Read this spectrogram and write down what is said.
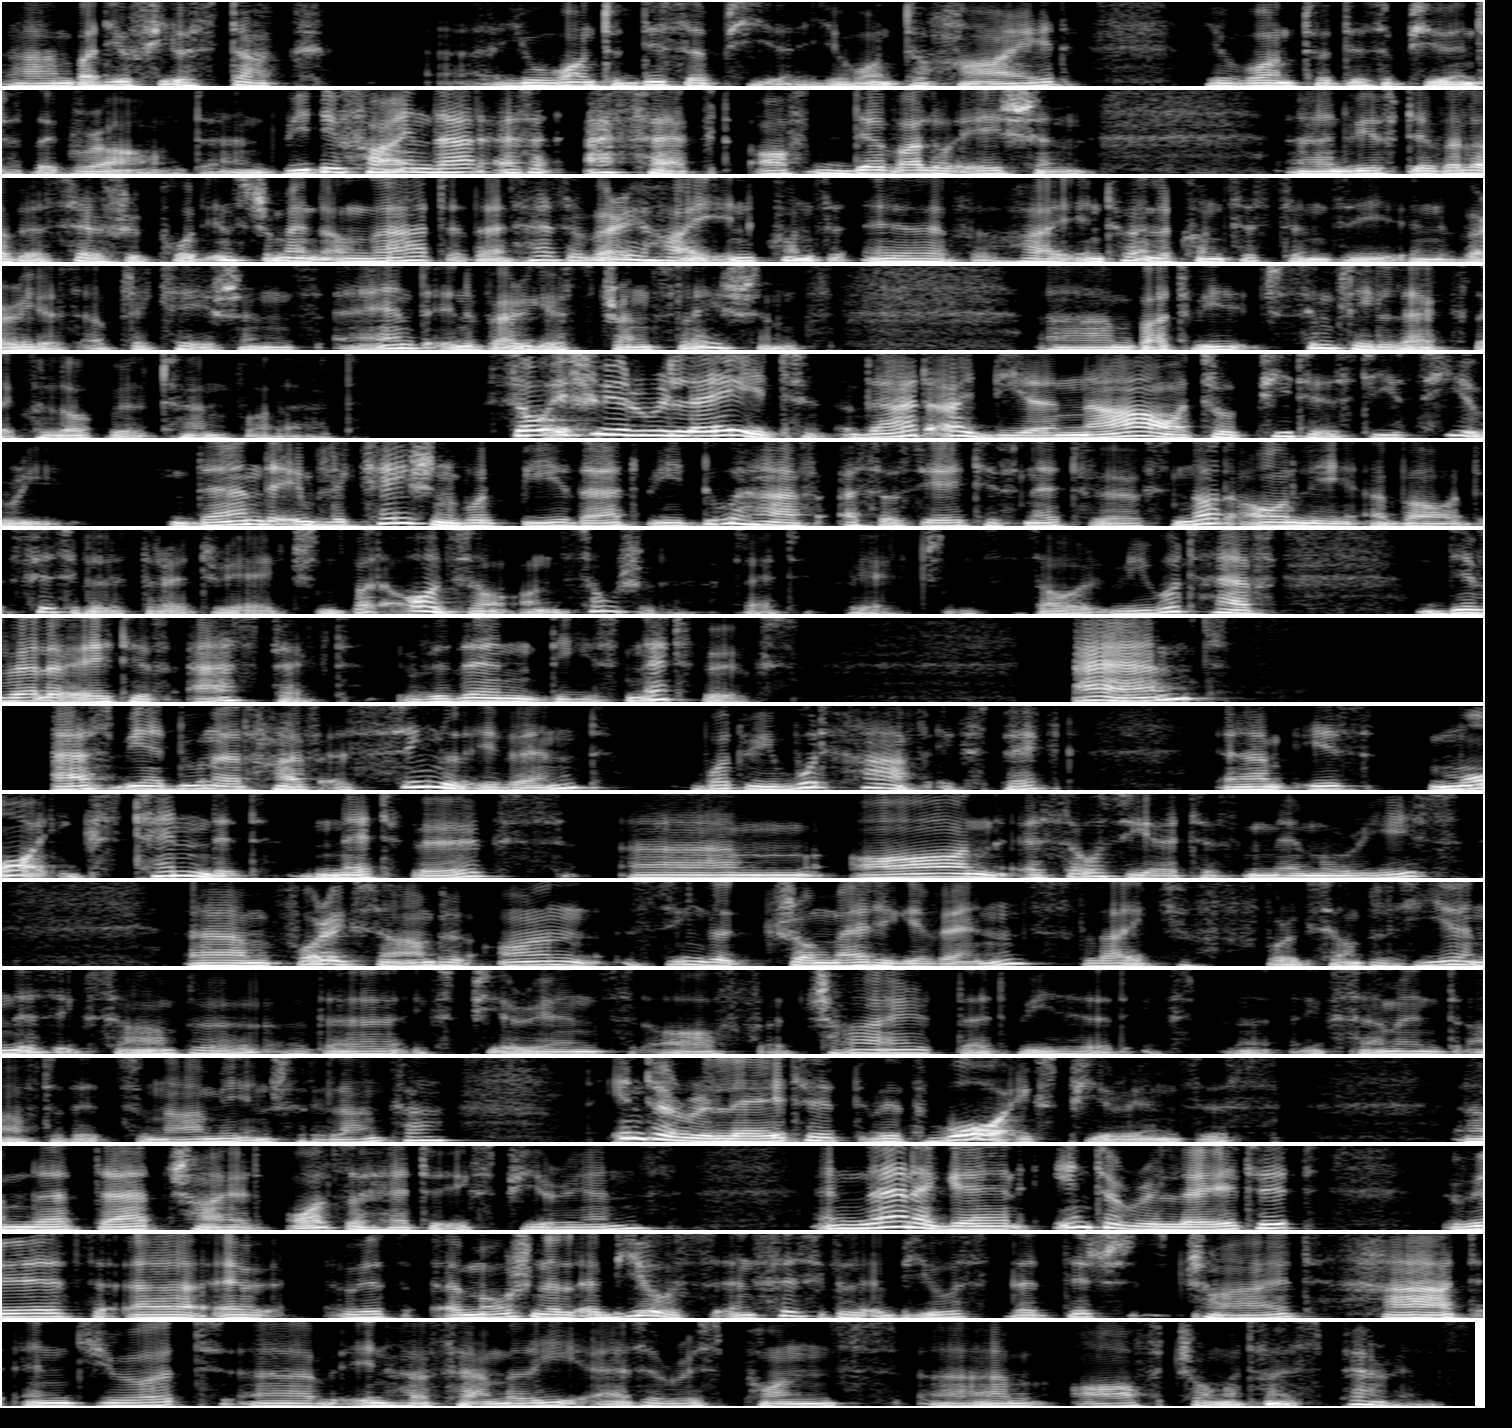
um, but you feel stuck. Uh, you want to disappear, you want to hide, you want to disappear into the ground. And we define that as an effect of devaluation. And we have developed a self-report instrument on that that has a very high, uh, high internal consistency in various applications and in various translations. Um, but we simply lack the colloquial term for that. So if we relate that idea now to PTSD theory, then the implication would be that we do have associative networks not only about physical threat reactions, but also on social threat reactions. So we would have devaluative aspect within these networks. And as we do not have a single event, what we would have expect um, is more extended networks um, on associative memories um, for example, on single traumatic events, like, for example, here in this example, the experience of a child that we had ex uh, examined after the tsunami in Sri Lanka, interrelated with war experiences um, that that child also had to experience, and then again interrelated with uh, uh, with emotional abuse and physical abuse that this child had endured uh, in her family as a response um, of traumatized parents.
